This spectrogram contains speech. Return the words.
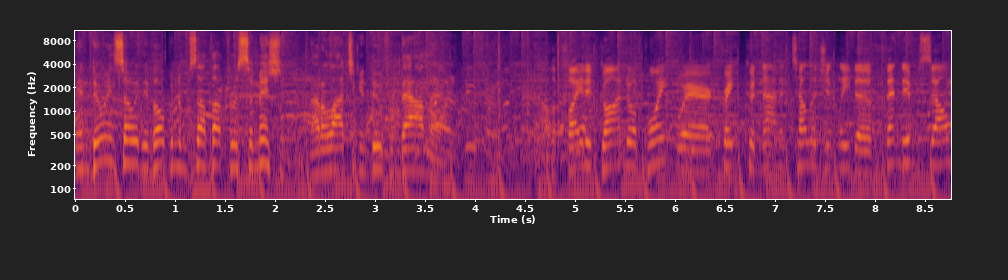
in doing so, they've opened himself up for a submission. Not a lot you can do from down there. Now, the fight had gone to a point where Creighton could not intelligently defend himself,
